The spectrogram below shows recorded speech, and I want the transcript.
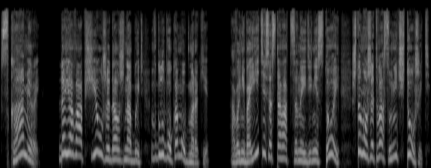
с камерой. Да я вообще уже должна быть в глубоком обмороке. А вы не боитесь оставаться наедине с той, что может вас уничтожить?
